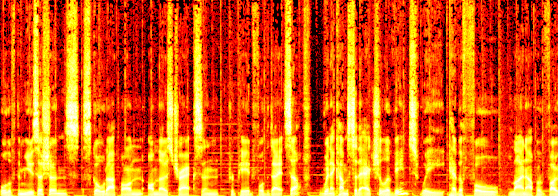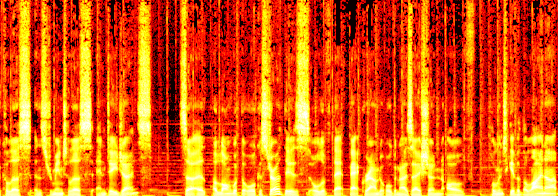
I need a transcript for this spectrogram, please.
all of the musicians schooled up on on those tracks and prepared for the day itself. When it comes to the actual event, we have a full lineup of vocalists, instrumentalists, and DJs. So uh, along with the orchestra, there's all of that background organization of pulling together the lineup.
